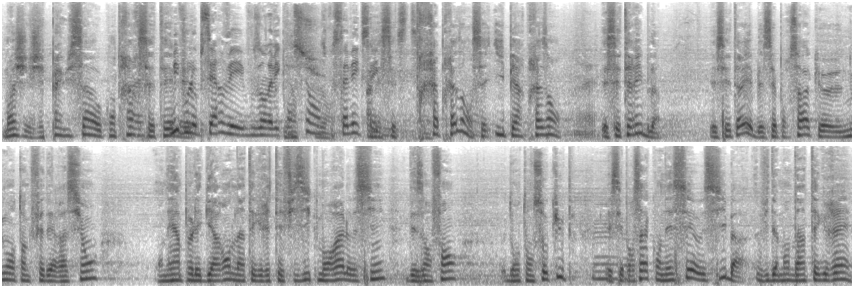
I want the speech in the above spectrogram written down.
Moi j'ai pas eu ça, au contraire c'était. Mais vous l'observez, vous en avez conscience, vous savez que ça Ah, existe. C'est très présent, c'est hyper présent. Et c'est terrible. Et c'est terrible. Et c'est pour ça que nous, en tant que fédération, on est un peu les garants de l'intégrité physique, morale aussi des enfants dont on s'occupe. Et c'est pour ça qu'on essaie aussi, bah, évidemment, d'intégrer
